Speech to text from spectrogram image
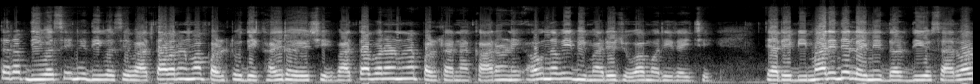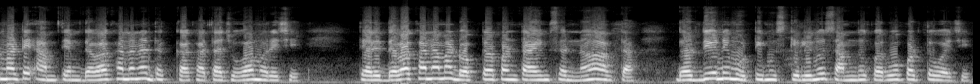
તરફ દિવસે ને દિવસે વાતાવરણમાં પલટો દેખાઈ રહ્યો છે. વાતાવરણના પલટાના કારણે અવનવી બીમારીઓ જોવા મળી રહી છે. ત્યારે બીમારીને લઈને દર્દીઓ સારવાર માટે આમ તેમ દવાખાનાના ધક્કા ખાતા જોવા મળે છે. ત્યારે દવાખાનામાં ડૉક્ટર પણ ટાઈમસર ન આવતા દર્દીઓને મોટી મુશ્કેલીનો સામનો કરવો પડતો હોય છે.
